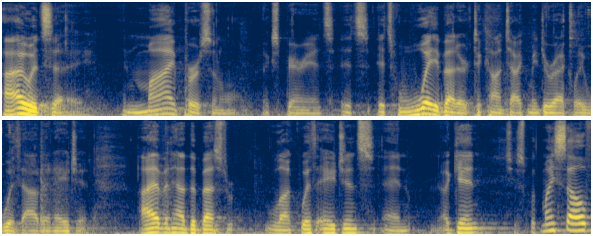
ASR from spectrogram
I would say, in my personal experience, it's it's way better to contact me directly without an agent. I haven't had the best r- luck with agents, and again, just with myself,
